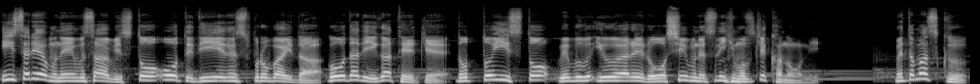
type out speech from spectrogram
イーサリアムネームサービスと大手 DNS プロバイダー GoDaddy が提携、ドットイースと WebURL をシームレスに紐付け可能に。メタマスク、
